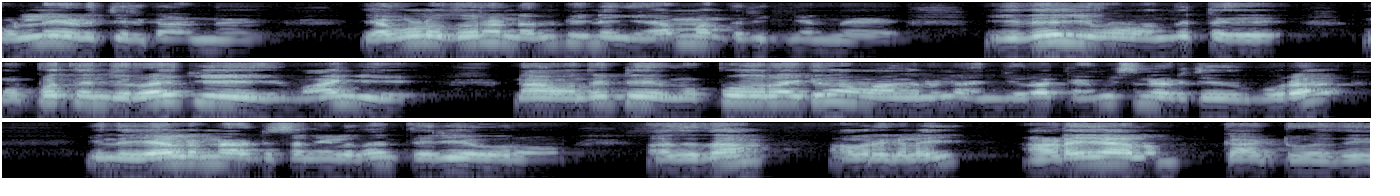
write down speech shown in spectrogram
கொள்ளையடிச்சிருக்கான்னு எவ்வளோ தூரம் நம்பி நீங்கள் ஏமாந்துருக்கீங்கன்னு. இதே இவன் வந்துட்டு முப்பத்தஞ்சு ரூபாய்க்கு வாங்கி நான் வந்துட்டு முப்பது ரூபாய்க்கு தான் வாங்கினேன்னு அஞ்சு ரூபா கமிஷன் அடித்தது பூரா இந்த ஏழரை நாட்டு சனியில் தான் தெரிய வரும். அதுதான் அவர்களை அடையாளம் காட்டுவது.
